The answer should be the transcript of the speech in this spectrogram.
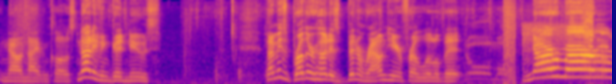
no, not even close. Not even good news. That means Brotherhood has been around here for a little bit. Normal!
